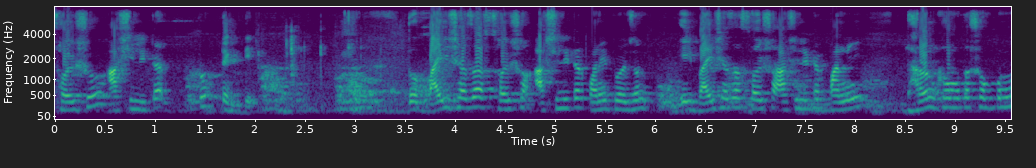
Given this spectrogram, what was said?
ছয়শো আশি লিটার প্রত্যেক দিন। তো বাইশ হাজার ছয়শো আশি লিটার পানির প্রয়োজন। এই বাইশ হাজার ছয়শো আশি লিটার পানি ধারণ ক্ষমতা সম্পন্ন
